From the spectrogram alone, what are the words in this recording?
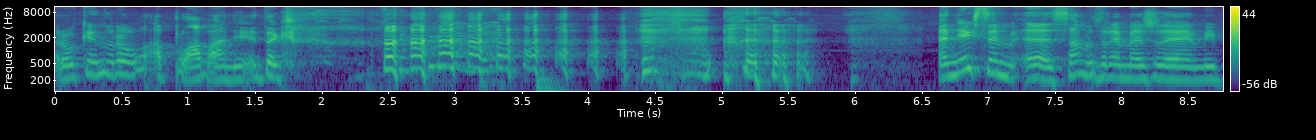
rock and roll a plávanie, tak... A nechcem, e, samozrejme, že mi e,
